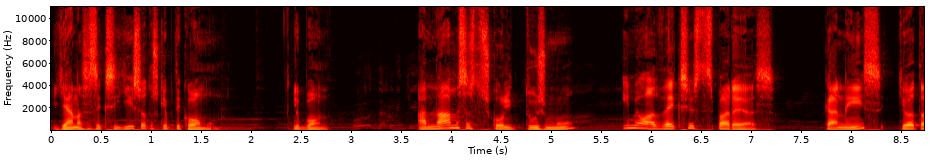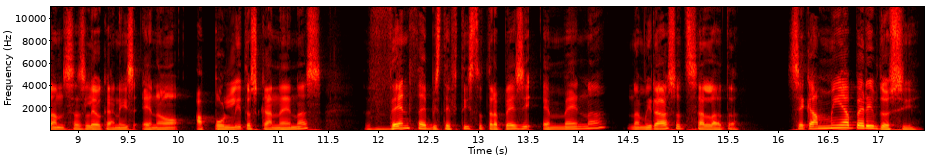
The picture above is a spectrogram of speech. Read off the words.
για να σας εξηγήσω το σκεπτικό μου. Λοιπόν, ανάμεσα στους κολλητούς μου είμαι ο αδέξιος της παρέας. Κανείς, και όταν σας λέω κανείς εννοώ απολύτως κανένας, δεν θα εμπιστευτεί στο τραπέζι εμένα να μοιράσω τη σαλάτα. Σε καμία περίπτωση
